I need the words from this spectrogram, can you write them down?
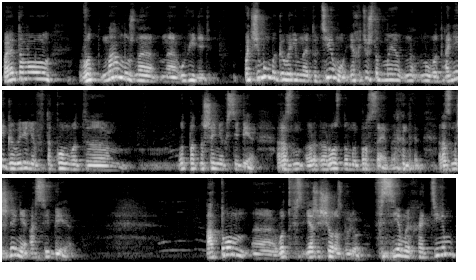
Поэтому вот нам нужно э, увидеть, почему мы говорим на эту тему. Я хочу, чтобы мы ну, вот, о ней говорили в таком вот, э, вот по отношению к себе. Раз, роздумы про себе, размышления о себе. О том, э, вот я же еще раз говорю, все мы хотим,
